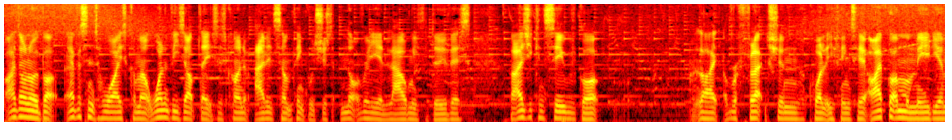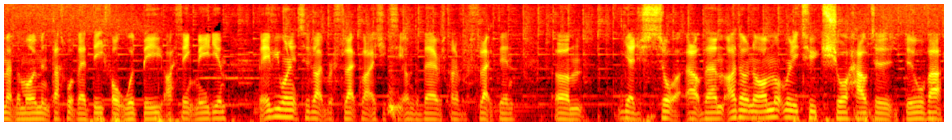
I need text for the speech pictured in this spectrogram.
I don't know, but ever since Hawaii's come out, one of these updates has kind of added something which just not really allowed me to do this. But as you can see, we've got like reflection quality things here. I've got them on medium at the moment. That's what their default would be. I think medium. But if you want it to like reflect, like as you can see under there, it's kind of reflecting. Um, yeah, just sort out them. I don't know. I'm not really too sure how to do all that.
